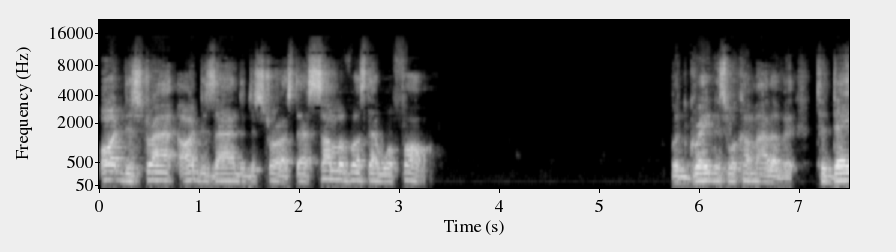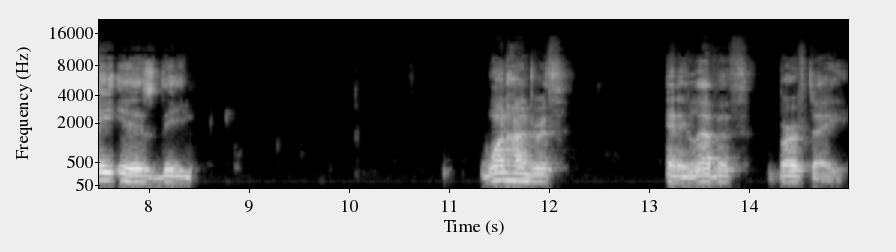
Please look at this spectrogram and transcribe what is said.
aren't, destri- aren't designed to destroy us. There's some of us that will fall. But greatness will come out of it. Today is the 111th birthday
